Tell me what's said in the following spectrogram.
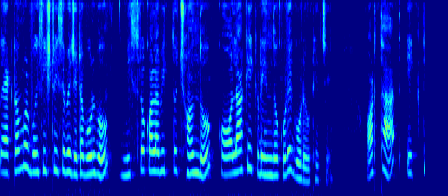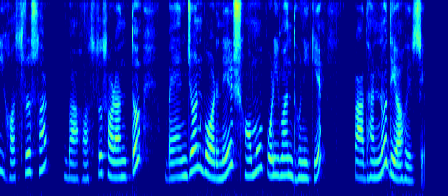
তো এক নম্বর বৈশিষ্ট্য হিসেবে যেটা বলব, মিশ্র কলাবৃত্ত ছন্দ কলাকে কেন্দ্র করে গড়ে উঠেছে। অর্থাৎ একটি হস্রস্বর বা হস্তস্বরান্ত ব্যঞ্জন বর্ণের সম পরিমাণ ধ্বনিকে প্রাধান্য দেওয়া হয়েছে।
